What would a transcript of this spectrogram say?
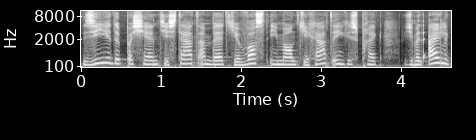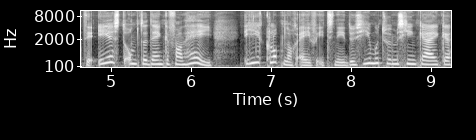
zie je de patiënt, je staat aan bed, je wast iemand, je gaat in gesprek. Dus je bent eigenlijk de eerste om te denken van hey, hier klopt nog even iets niet. Dus hier moeten we misschien kijken,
